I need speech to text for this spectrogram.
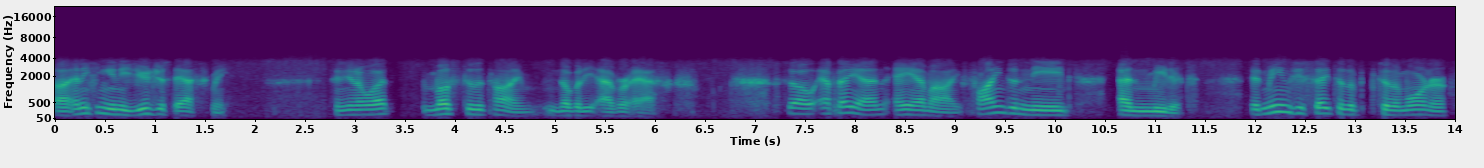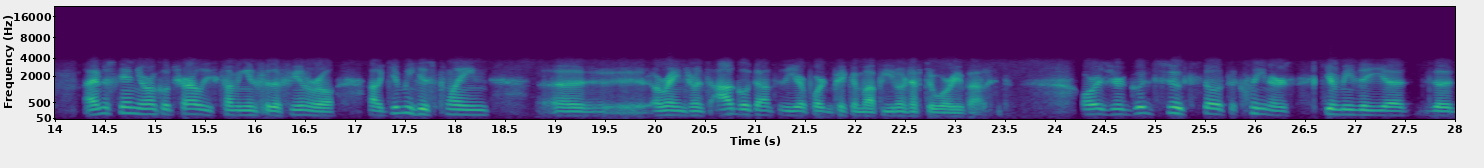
Uh, anything you need, you just ask me. And you know what? Most of the time, nobody ever asks. So F A N A M I, find a need and meet it. It means you say to the to the mourner, I understand your uncle Charlie's coming in for the funeral. Uh, give me his plane uh, arrangements, I'll go down to the airport and pick him up. You don't have to worry about it. Or is your good suit still at the cleaners? Give me the uh, the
